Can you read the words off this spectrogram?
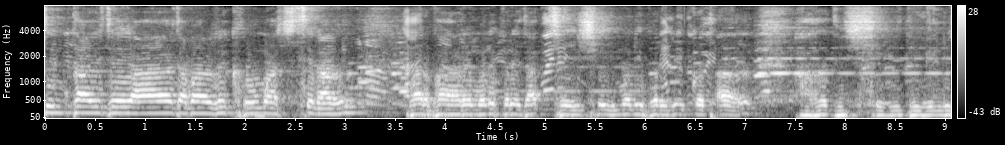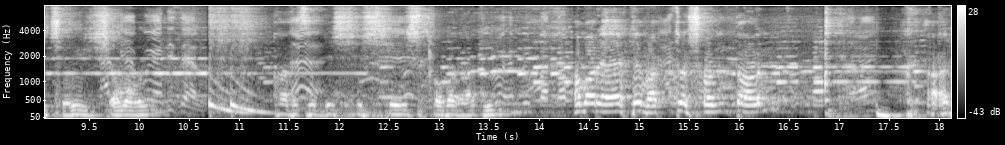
চিন্তায় যে আজ আমার ঘুম আসছে না বারবার মনে পড়ে যাচ্ছে সেই মনে মণিপুরের কথা। আজ সেই দিন, সেই সময়। আজ নিঃশ্বাস শেষ হবার আগে আমার একমাত্র সন্তান। আর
